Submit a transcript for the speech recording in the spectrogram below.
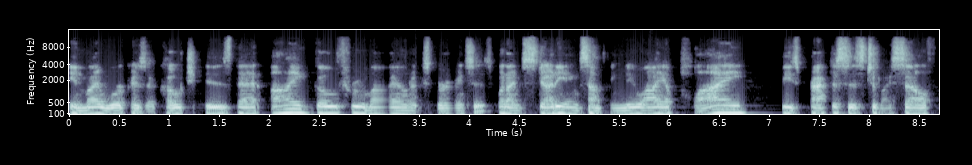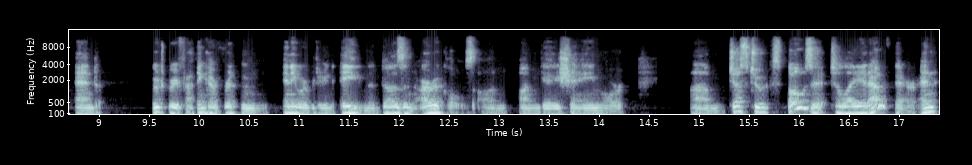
in my work as a coach is that I go through my own experiences. When I'm studying something new, I apply these practices to myself. And good grief, I think I've written anywhere between eight and a dozen articles on, on gay shame or um, just to expose it, to lay it out there. And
